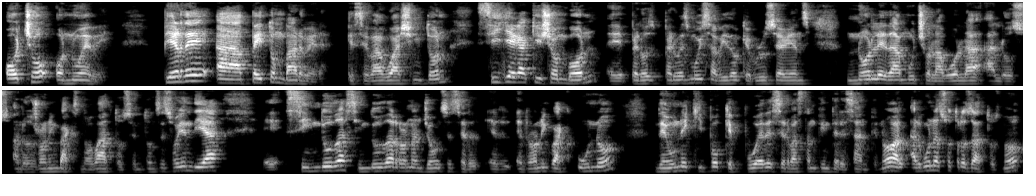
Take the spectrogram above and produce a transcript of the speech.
8 o 9. Pierde a Peyton Barber, que se va a Washington. Sí llega Keyshawn Bond, eh, pero, pero es muy sabido que Bruce Arians no le da mucho la bola a los, a los running backs novatos. Entonces, hoy en día, eh, sin duda, sin duda, Ronald Jones es el, el- running back uno de un equipo que puede ser bastante interesante, ¿no? Al- algunos otros datos, ¿no?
